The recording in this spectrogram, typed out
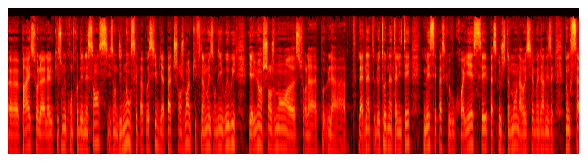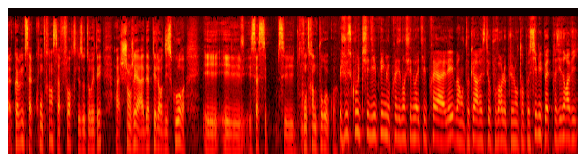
Euh, pareil sur la, question du contrôle des naissances, ils ont dit non, c'est pas possible, il n'y a pas de changement. Et puis finalement, ils ont dit oui, oui, il y a eu un changement euh, sur le taux de natalité, mais c'est pas ce que vous croyez, c'est parce que justement on a réussi à moderniser. Donc quand même, ça contraint, ça force les autorités à changer, à adapter leur discours, et, et, ça, c'est une contrainte pour eux. Jusqu'où Xi Jinping, le président chinois, est-il prêt à aller? Ben, En tout cas, à rester au pouvoir le plus longtemps possible. Il peut être président à vie.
